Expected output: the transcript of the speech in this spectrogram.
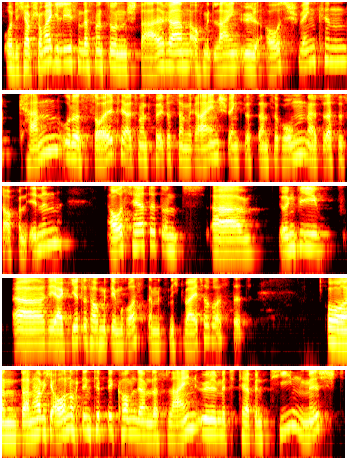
Und ich habe schon mal gelesen, dass man so einen Stahlrahmen auch mit Leinöl ausschwenken kann oder sollte. Also man füllt das dann rein, schwenkt das dann so rum, also dass das auch von innen aushärtet und äh, irgendwie äh, reagiert das auch mit dem Rost, damit es nicht weiter rostet. Und dann habe ich auch noch den Tipp bekommen, wenn man das Leinöl mit Terpentin mischt,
